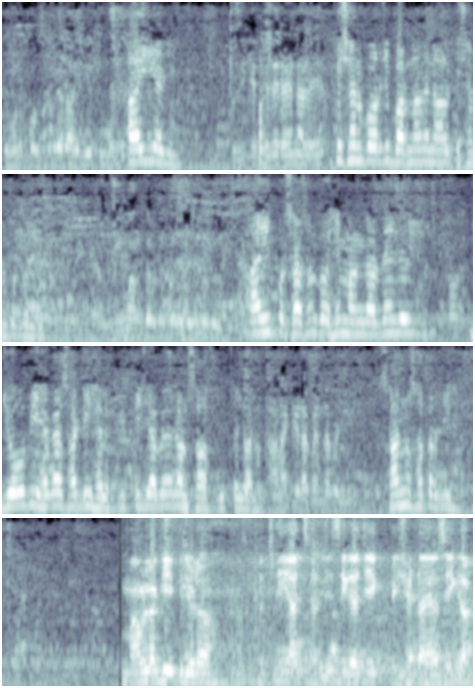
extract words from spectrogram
ਤੇ ਹੁਣ ਪੁਲਿਸ ਵਗੈਰਾ ਆਈ ਇੱਥੇ ਮੌਕੇ ਆਈ ਹੈ ਜੀ। ਤੇ? ਤੁਸੀਂ ਕਿੱਥੇ ਦੇ ਰਹਿਣ ਵਾਲੇ ਆ? ਕਿਸ਼ਨਪੁਰ ਜੀ ਬਰਨਾ ਦੇ ਨਾਲ ਕਿਸ਼ਨਪੁਰ ਪਿੰਡ। ਕੀ ਮੰਗ ਕਰਦੇ ਪ੍ਰਸ਼ਾਸਨ ਦੇ ਪ੍ਰਸ਼ਾਸਨ ਤੋਂ ਇਹ ਮੰਗ ਕਰਦੇ ਹਾਂ ਜੀ ਜੋ ਵੀ ਹੈਗਾ ਸਾਡੀ ਹੈਲਪ ਕੀਤੀ ਜਾਵੇ ਇਹਨਾਂ ਨੂੰ ਇਨਸਾਫ ਕੀਤਾ ਤੁਹਾਨੂੰ ਜਾਵੇ ਥਾਣਾ ਕਿਹੜਾ ਪੈਂਦਾ ਭਾਜੀ? ਸਾਨੂੰ ਸਤਰ ਜੀ। ਮਾਮਲਾ ਕੀ ਇੱਕ ਜਿਹੜਾ ਕੁਛ ਨਹੀਂ ਅੱਜ ਸਾਡੇ ਸੀਗਾ ਜੀ ਇੱਕ ਪੇਸ਼ੈਂਟ ਆਇਆ ਸੀਗਾ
